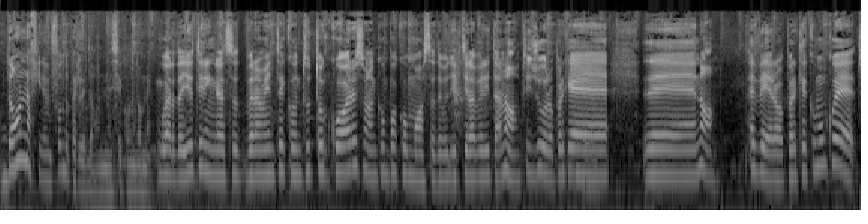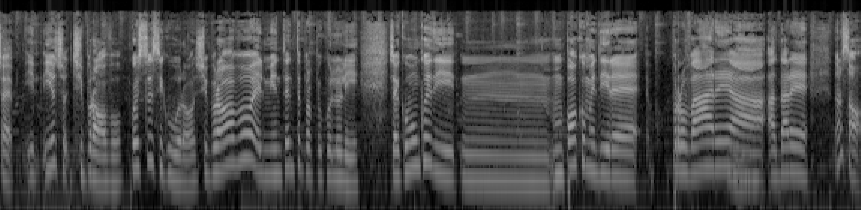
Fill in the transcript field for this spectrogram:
donna fino in fondo per le donne, secondo me. Guarda, io ti ringrazio veramente con tutto il cuore, sono anche un po' commossa, devo dirti la verità. No, ti giuro, perché eh, no, è vero, perché comunque cioè, io ci- ci provo, questo è sicuro, ci provo e il mio intento è proprio quello lì. Cioè, comunque di mm, un po' come dire provare a, a dare, non lo so,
